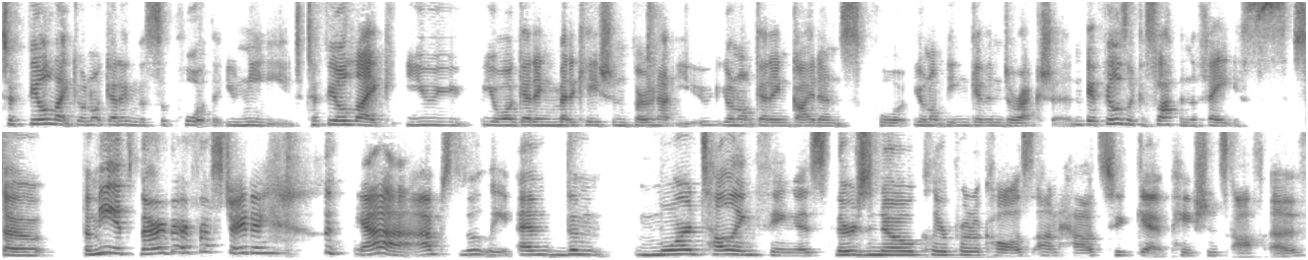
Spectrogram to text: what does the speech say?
to feel like you're not getting the support that you need, to feel like you you are getting medication thrown at you, you're not getting guidance, support, you're not being given direction. It feels like a slap in the face. So for me, it's very, very frustrating. yeah, absolutely. And the more telling thing is there's no clear protocols on how to get patients off of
